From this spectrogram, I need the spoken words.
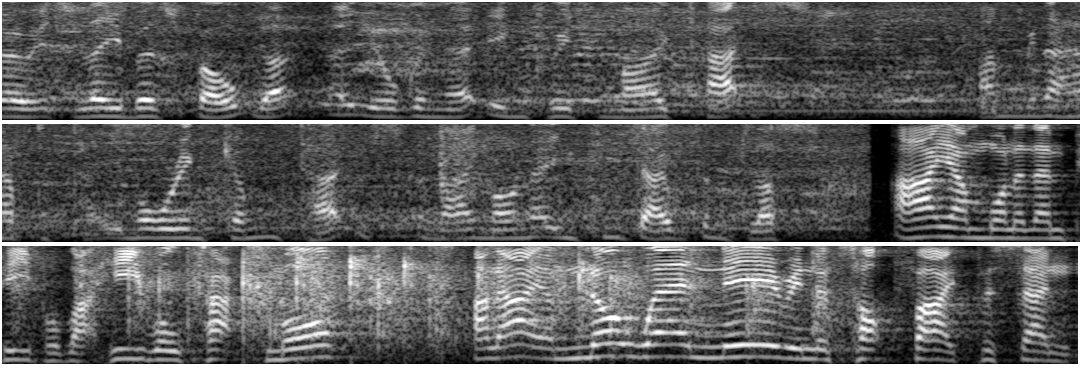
oh, it's Labour's fault that you're going to increase my tax. I'm going to have to pay more income tax and I'm on 80,000 plus. I am one of them people that he will tax more, and I am nowhere near in the top 5%.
